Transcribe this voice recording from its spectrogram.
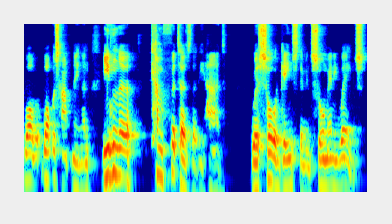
what, what was happening. And even the comforters that he had were so against him in so many ways.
